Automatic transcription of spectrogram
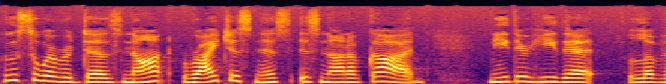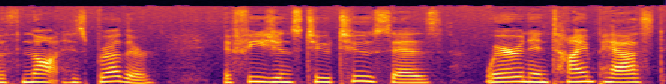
Whosoever does not righteousness is not of God, neither he that loveth not his brother." Ephesians 2 2 says, "Wherein in time past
